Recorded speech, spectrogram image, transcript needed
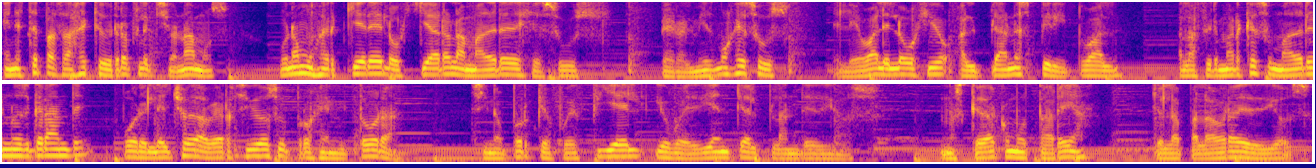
En este pasaje que hoy reflexionamos, una mujer quiere elogiar a la Madre de Jesús, pero el mismo Jesús eleva el elogio al plano espiritual al afirmar que su madre no es grande por el hecho de haber sido su progenitora, sino porque fue fiel y obediente al plan de Dios. Nos queda como tarea que la palabra de Dios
